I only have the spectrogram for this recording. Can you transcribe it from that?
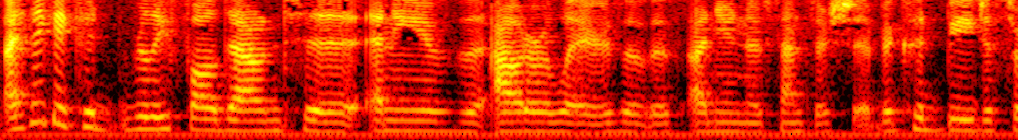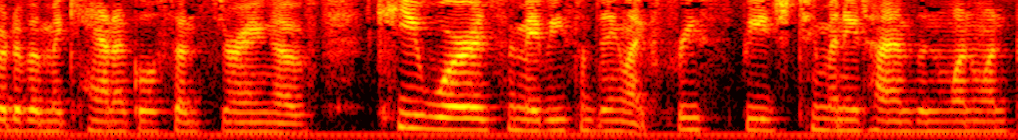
I think it could really fall down to any of the outer layers of this onion of censorship. It could be just sort of a mechanical censoring of keywords, so maybe something like free speech too many times in one, one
